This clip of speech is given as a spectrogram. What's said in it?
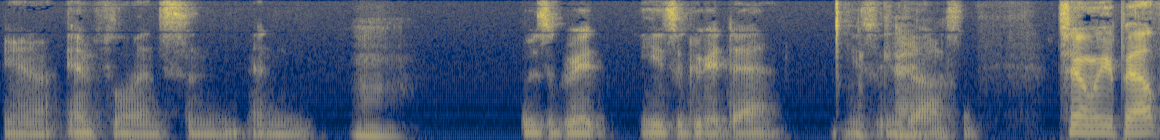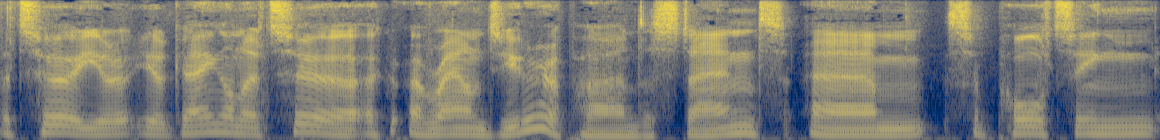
you know influence and and he was a great he's a great dad. He's, he's awesome. Tell me about the tour. You're you're going on a tour around Europe, I understand, um, supporting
